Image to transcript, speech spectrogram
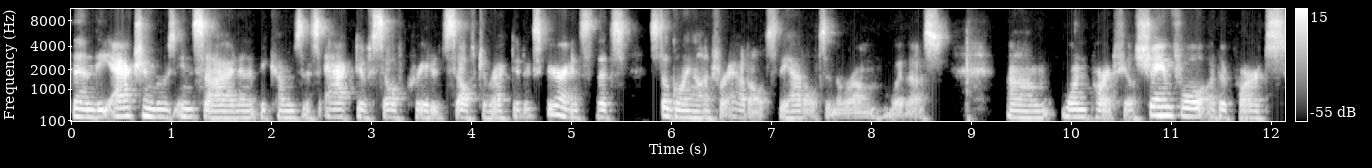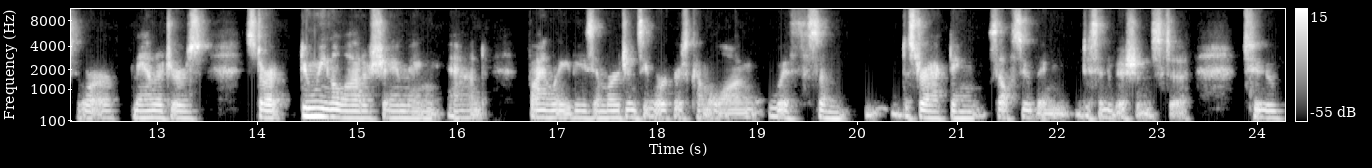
then the action moves inside and it becomes this active, self created, self directed experience that's still going on for adults, the adults in the room with us. Um, one part feels shameful, other parts who are managers start doing a lot of shaming. And finally, these emergency workers come along with some distracting, self soothing disinhibitions to, to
